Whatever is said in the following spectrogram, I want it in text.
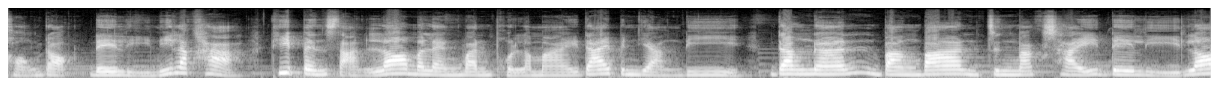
ของดอกเดลีนี่ล่ะค่ะ ที่เป็นสารล่อแมลงวันผลไม้ได้เป็นอย่างดี ดังนั้นบางบ้านจึงมักใช้เดลีล่อ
